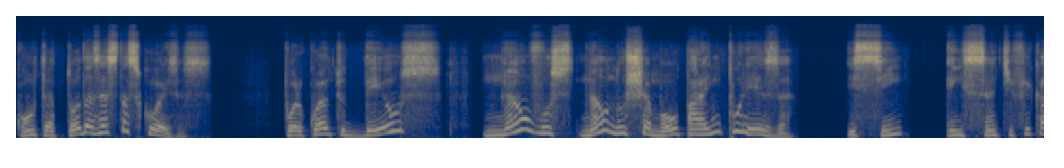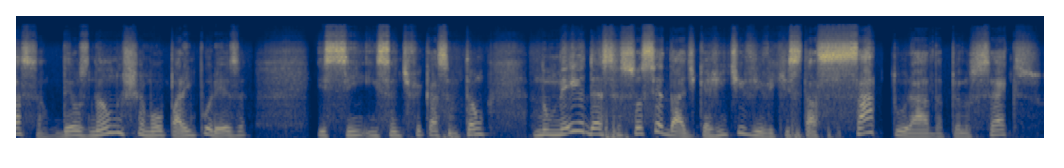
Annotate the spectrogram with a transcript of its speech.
contra todas estas coisas. Porquanto Deus não, vos, não nos chamou para impureza, e sim em santificação. Deus não nos chamou para impureza, e sim em santificação. Então, no meio dessa sociedade que a gente vive, que está saturada pelo sexo,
